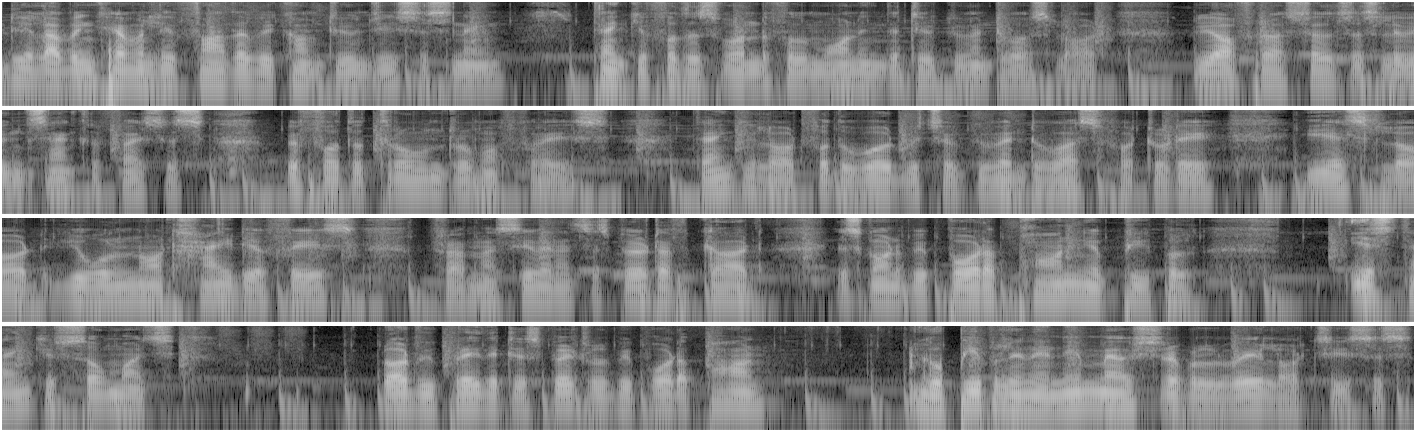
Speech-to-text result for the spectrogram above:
Dear loving Heavenly Father, we come to you in Jesus' name. Thank you for this wonderful morning that you've given to us, Lord. We offer ourselves as living sacrifices before the throne room of grace. Thank you, Lord, for the word which you've given to us for today. Yes, Lord, you will not hide your face from us, even as the Spirit of God is going to be poured upon your people. Yes, thank you so much. Lord, we pray that your Spirit will be poured upon your people in an immeasurable way, Lord Jesus.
